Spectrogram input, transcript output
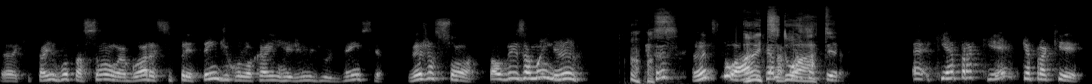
é, que está em votação agora, se pretende colocar em regime de urgência. Veja só, talvez amanhã. Antes do ato, Antes que é do ato. É, que é para quê? Que é para quê?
